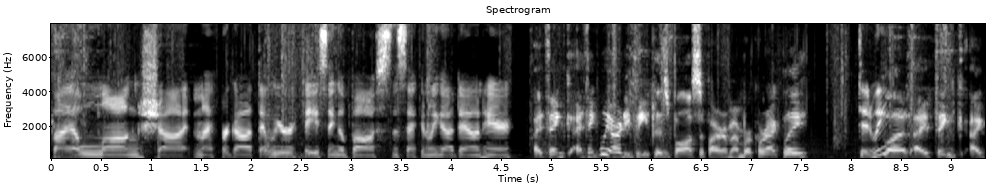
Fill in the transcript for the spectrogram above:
by a long shot. And I forgot that we were facing a boss the second we got down here. I think I think we already beat this boss if I remember correctly, Did we? but I think I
